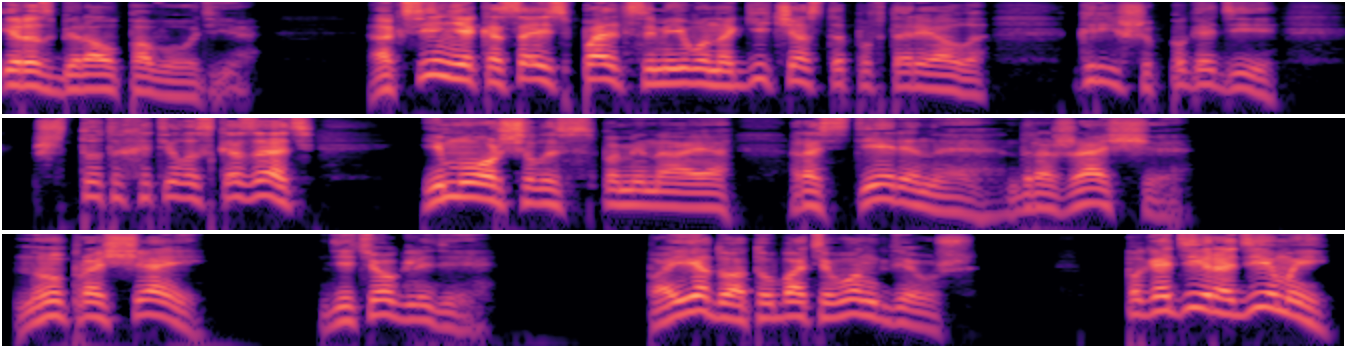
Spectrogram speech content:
и разбирал поводья. Аксинья, касаясь пальцами его ноги, часто повторяла «Гриша, погоди, что-то хотела сказать», и морщилась, вспоминая, растерянная, дрожащая. «Ну, прощай, дитё гляди. Поеду, а то батя вон где уж». «Погоди, родимый!»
